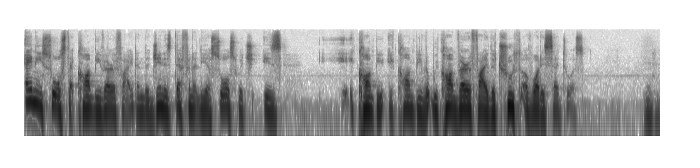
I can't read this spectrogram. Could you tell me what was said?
any source that can't be verified. And the jinn is definitely a source which is it can't be it can't be we can't verify the truth of what is said to us. Mm-hmm.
